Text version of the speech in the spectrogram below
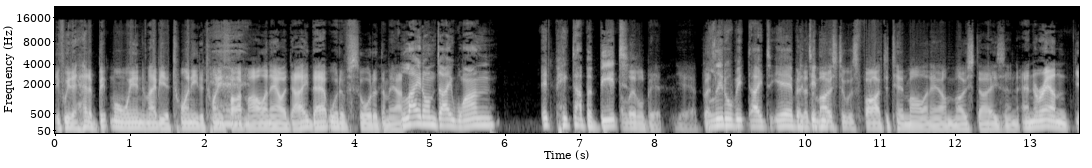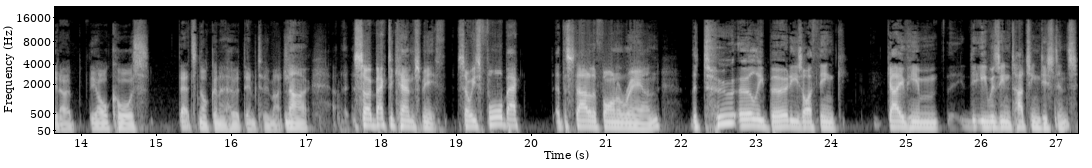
If we'd have had a bit more wind, maybe a 20 to 25 mile an hour day, that would have sorted them out Late on day one, it picked up a bit, a little bit. Yeah, a but little bit. Yeah, but, but it at the most, it was five to ten mile an hour most days, and and around you know the old course, that's not going to hurt them too much. No. So back to Cam Smith. So he's four back at the start of the final round. The two early birdies, I think, gave him, he was in touching distance.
